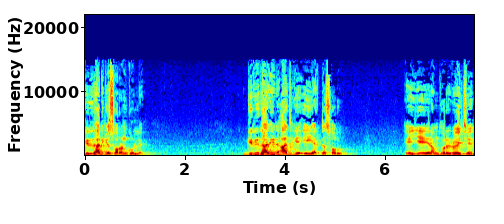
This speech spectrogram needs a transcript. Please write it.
গিরিধারীকে স্মরণ করলেন। গিরিধারীর আজকে এই একটা স্বরূপ। এই যে এরম ধরে রয়েছেন,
